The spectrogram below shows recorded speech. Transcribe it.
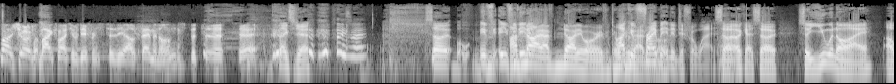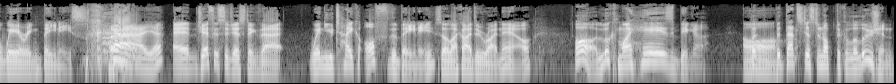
Not sure if it makes much of a difference to the old feminines, but uh, yeah. Thanks, Jeff. Thanks, mate. So if if you I've need no, it- I've no idea what we're even talking I about. I can frame it in a different way. So okay, so so you and I are wearing beanies, yeah. and Jeff is suggesting that when you take off the beanie, so like I do right now, oh look, my hair's bigger. But Oh, but that's just an optical illusion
